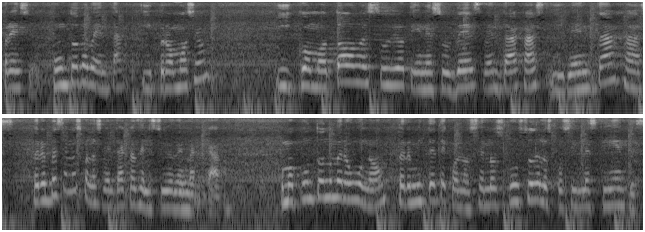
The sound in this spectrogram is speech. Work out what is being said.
precio, punto de venta y promoción. Y como todo estudio tiene sus desventajas y ventajas, pero empecemos con las ventajas del estudio de mercado. Como punto número uno, permítete conocer los gustos de los posibles clientes.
